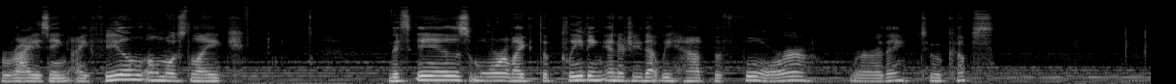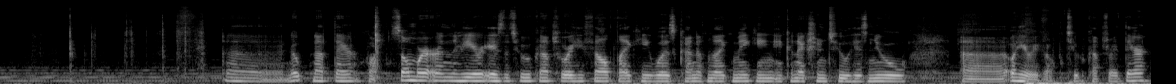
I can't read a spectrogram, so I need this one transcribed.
rising. I feel almost like this is more like the pleading energy that we had before. Where are they? Two of Cups. Uh, nope, not there. But somewhere in here is the Two of Cups where he felt like he was kind of like making a connection to his new uh, oh here we go two cups right there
